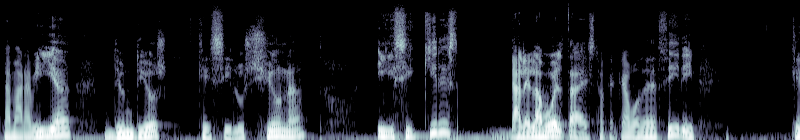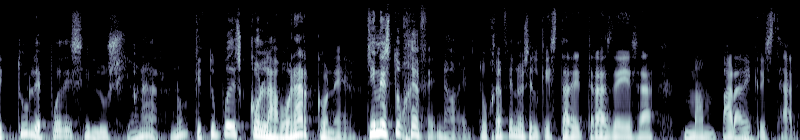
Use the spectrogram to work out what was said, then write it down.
La maravilla de un Dios que se ilusiona y si quieres, dale la vuelta a esto que acabo de decir y que tú le puedes ilusionar, ¿no? Que tú puedes colaborar con él. ¿Quién es tu jefe? No, tu jefe no es el que está detrás de esa mampara de cristal.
